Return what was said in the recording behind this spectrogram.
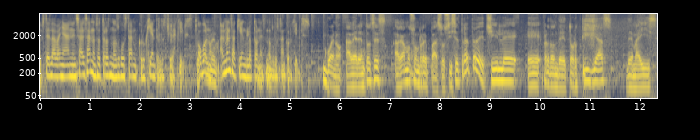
ustedes las bañaban en salsa, nosotros nos gustan crujientes los chilaquiles. O bueno, Al menos aquí en Glotones nos gustan crujientes. Bueno, a ver, entonces hagamos un repaso. Si se trata de chile, eh, perdón, de tortillas de maíz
